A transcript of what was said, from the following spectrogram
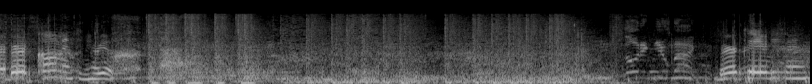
Alright, Barrett, come, Anthony, hurry up. Loading new mag! Barricade everything.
